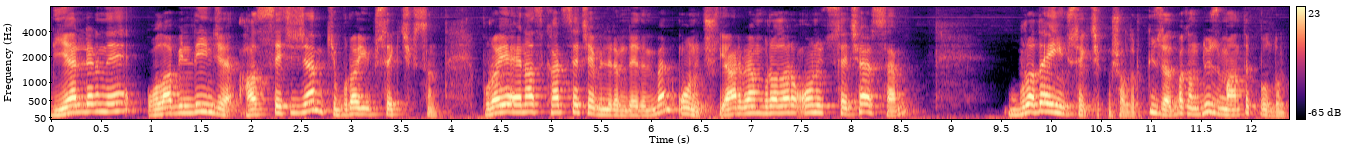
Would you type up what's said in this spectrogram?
Diğerlerini olabildiğince az seçeceğim ki bura yüksek çıksın. Buraya en az kaç seçebilirim dedim ben? 13. Yani ben buraları 13 seçersem burada en yüksek çıkmış olur. Güzel. Bakın düz mantık buldum.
